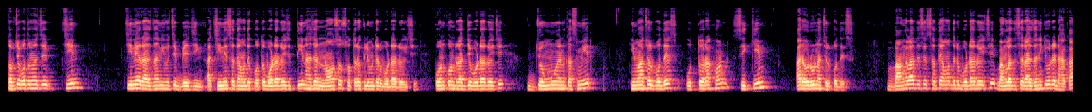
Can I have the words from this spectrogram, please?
সবচেয়ে প্রথমে হচ্ছে চীন। চীনের রাজধানী হচ্ছে বেজিং আর চীনের সাথে আমাদের কত বর্ডার রয়েছে? তিন হাজার নশো সতেরো কিলোমিটার বর্ডার রয়েছে। কোন কোন রাজ্যে বর্ডার রয়েছে? জম্মু অ্যান্ড কাশ্মীর, হিমাচল প্রদেশ, উত্তরাখণ্ড, সিকিম আর অরুণাচল প্রদেশ। বাংলাদেশের সাথে আমাদের বর্ডার রয়েছে। বাংলাদেশের রাজধানী কি বলে ঢাকা।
